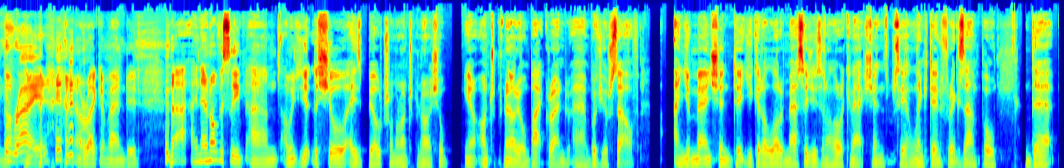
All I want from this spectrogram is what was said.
Not, right. not recommended. and then obviously, um, I mean, the show is built from an entrepreneurial, you know, entrepreneurial background uh, with yourself. And you mentioned that you get a lot of messages and a lot of connections, say on LinkedIn, for example, that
